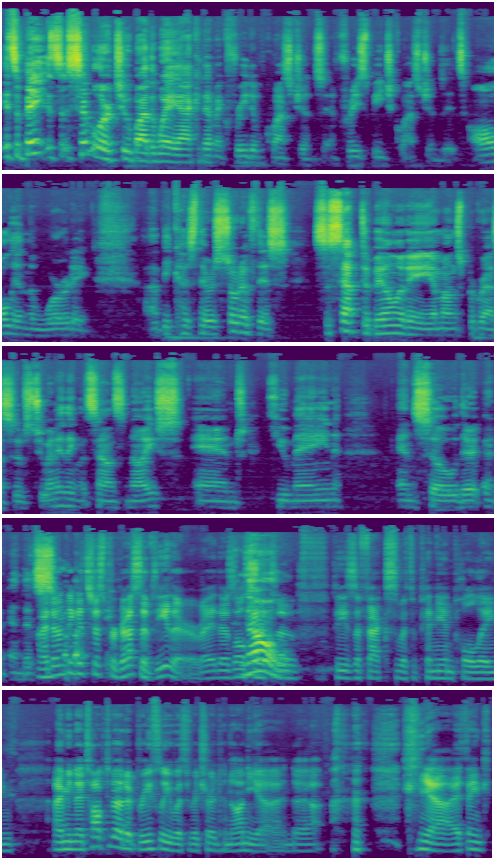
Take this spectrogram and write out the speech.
it's a ba- it's similar to, by the way, academic freedom questions and free speech questions. It's all in the wording uh, because there is sort of this susceptibility amongst progressives to anything that sounds nice and humane. And so there, and, and that's. I don't think it's just progressives either, right? There's all no. sorts of these effects with opinion polling. I mean, I talked about it briefly with Richard Hanania, and uh, yeah, I think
